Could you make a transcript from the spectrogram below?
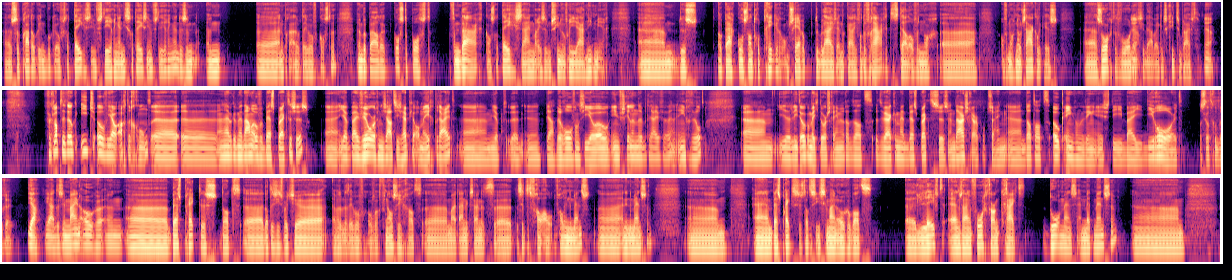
eh, ze praten ook in het boekje over strategische investeringen en niet strategische investeringen. Dus een, een eh, en dan praten we het even over kosten. Een bepaalde kostenpost vandaag kan strategisch zijn, maar is het misschien over een jaar niet meer. Ehm, dus elkaar constant erop triggeren om scherp te blijven en elkaar in ieder geval de vragen te stellen of het nog, eh, of het nog noodzakelijk is. zorgt ervoor Ja. dat je daarbij kritisch blijft. Verklapt dit ook iets over jouw achtergrond? Eh, eh, dan heb ik het met name over best practices. Eh, je hebt bij veel organisaties heb je al meegedraaid. Ehm, je hebt ja, de rol van COO in verschillende bedrijven ingevuld. Ehm, je liet ook een beetje doorschemeren dat het werken met best practices en daar scherp op zijn, dat dat ook een van de dingen is die bij die rol hoort. Als ik dat goed begreep. Ja, ja, dus in mijn ogen een uh, best practice, dat, uh, dat is iets wat je, we hebben het even over, over financiën gehad, maar uiteindelijk zijn het, zit het vooral, al, vooral in de mens en in de mensen. Um, en best practices, dat is iets in mijn ogen wat leeft en zijn voortgang krijgt door mensen en met mensen. Ehm,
